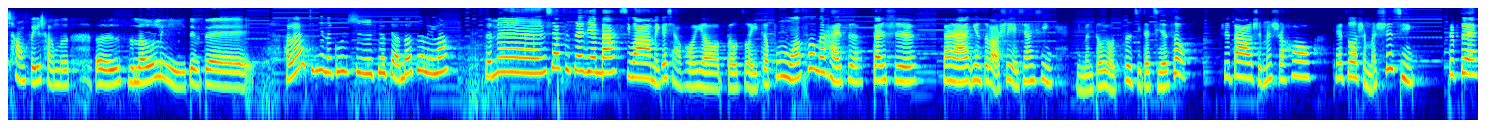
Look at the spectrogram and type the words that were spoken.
常非常的呃 slowly，对不对？好啦，今天的故事就讲到这里啦，咱们下次再见吧。希望每个小朋友都做一个不磨蹭的孩子。但是，当然，燕子老师也相信你们都有自己的节奏，知道什么时候该做什么事情，对不对？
